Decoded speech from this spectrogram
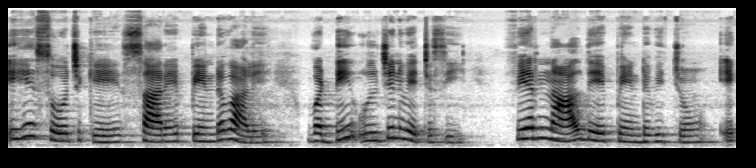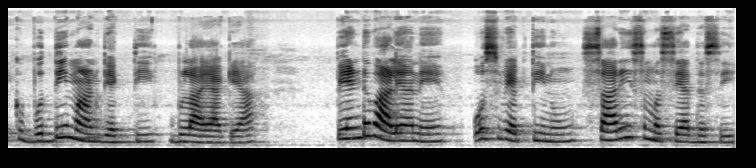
ਇਹ ਸੋਚ ਕੇ ਸਾਰੇ ਪਿੰਡ ਵਾਲੇ ਵੱਡੀ ਉਲਝਣ ਵਿੱਚ ਸੀ। ਫਿਰ ਨਾਲ ਦੇ ਪਿੰਡ ਵਿੱਚੋਂ ਇੱਕ ਬੁੱਧੀਮਾਨ ਵਿਅਕਤੀ ਬੁਲਾਇਆ ਗਿਆ। ਪਿੰਡ ਵਾਲਿਆਂ ਨੇ ਉਸ ਵਿਅਕਤੀ ਨੂੰ ਸਾਰੀ ਸਮੱਸਿਆ ਦੱਸੀ।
